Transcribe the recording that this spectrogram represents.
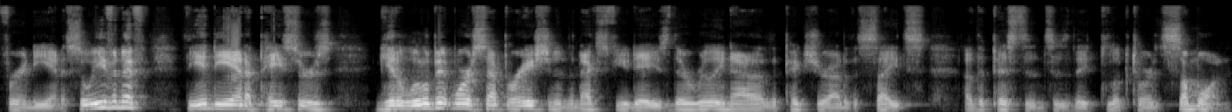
for Indiana. So even if the Indiana Pacers get a little bit more separation in the next few days, they're really not out of the picture, out of the sights of the Pistons as they look towards someone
